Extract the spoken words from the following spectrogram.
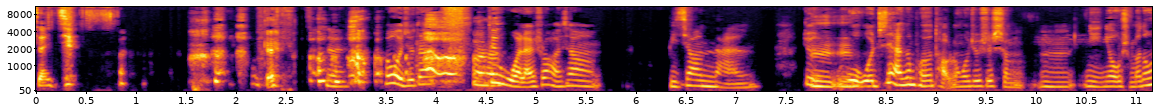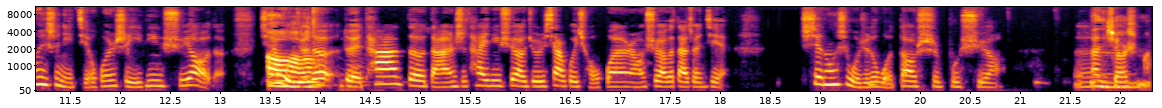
再见。OK。对，可我觉得对我来说好像比较难。就我我之前还跟朋友讨论过，就是什么，嗯，你有什么东西是你结婚是一定需要的？其实我觉得，对他的答案是他一定需要，就是下跪求婚，然后需要个大钻戒，这些东西我觉得我倒是不需要。嗯那你需要什么？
